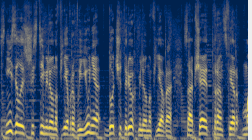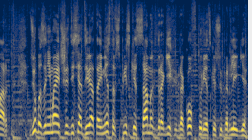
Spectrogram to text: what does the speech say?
снизилась с 6 миллионов евро в июне до 4 миллионов евро, сообщает Трансфермаркт. Дзюба занимает 69 место в списке самых дорогих игроков в турецкой суперлиге.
